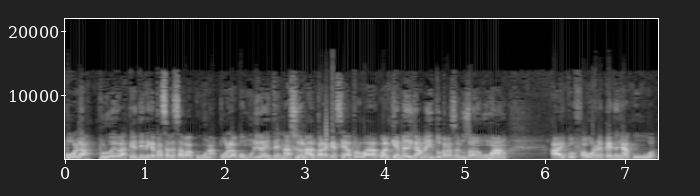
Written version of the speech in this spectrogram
por las pruebas que tiene que pasar esa vacuna, por la comunidad internacional para que sea aprobada cualquier medicamento para ser usado en humanos. Ay, por favor, respeten a Cuba.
